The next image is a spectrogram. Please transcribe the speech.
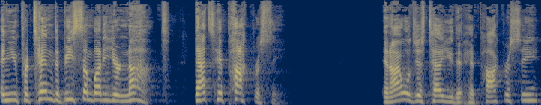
And you pretend to be somebody you're not. That's hypocrisy. And I will just tell you that hypocrisy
